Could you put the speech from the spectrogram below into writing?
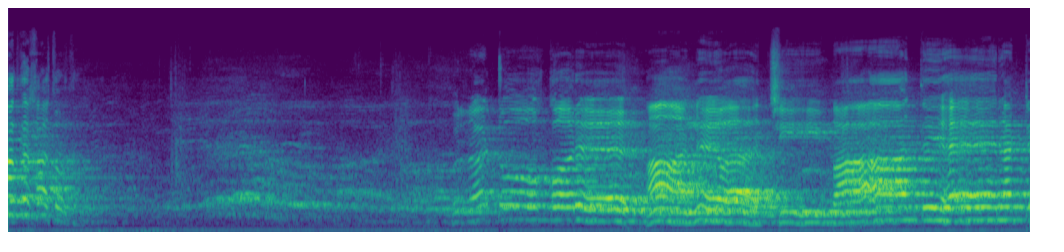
سماعت کا خاص طور سے رٹو قرآن اچھی بات ہے رٹ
